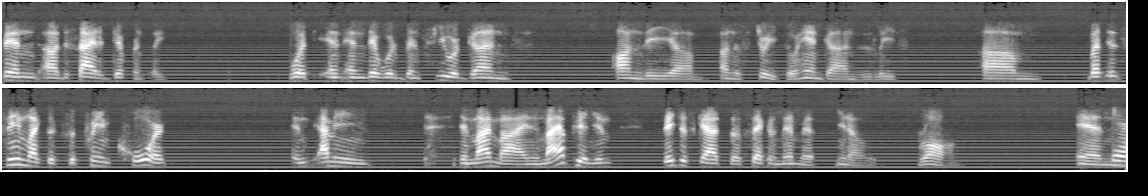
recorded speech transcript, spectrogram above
been uh, decided differently, would and, and there would have been fewer guns on the um, on the streets or handguns at least. Um, but it seemed like the Supreme Court, and I mean, in my mind, in my opinion, they just got the Second Amendment, you know, wrong. And yeah.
